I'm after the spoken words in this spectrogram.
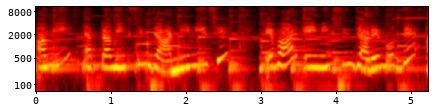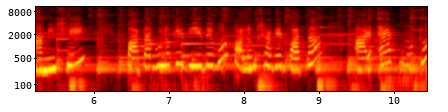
আমি একটা মিক্সিং জার নিয়ে নিয়েছি। এবার এই মিক্সিং জারের মধ্যে আমি সেই পাতাগুলোকে দিয়ে দেব, পালং শাকের পাতা আর এক মুঠো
